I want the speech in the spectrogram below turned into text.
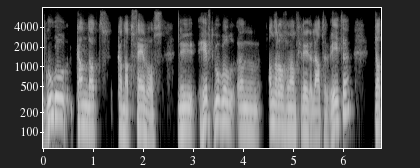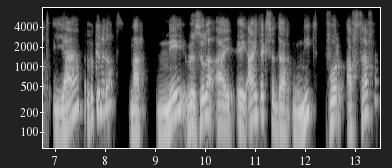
Google kan dat, kan dat feilloos. Nu heeft Google een anderhalve maand geleden laten weten dat ja, we kunnen dat, maar nee, we zullen AI-teksten daar niet voor afstraffen,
